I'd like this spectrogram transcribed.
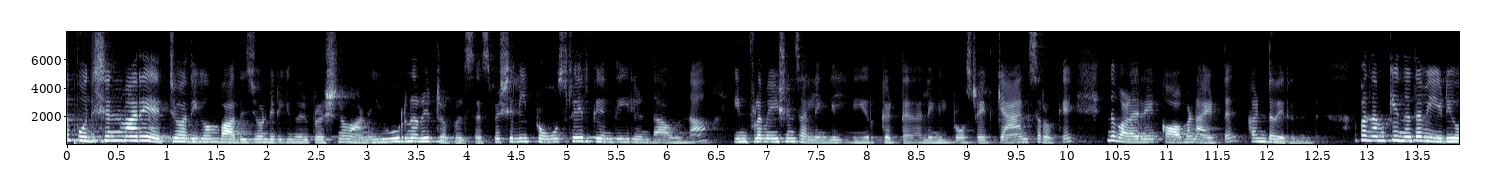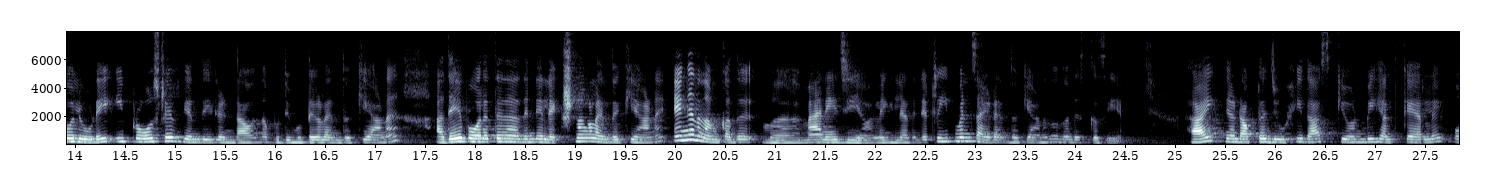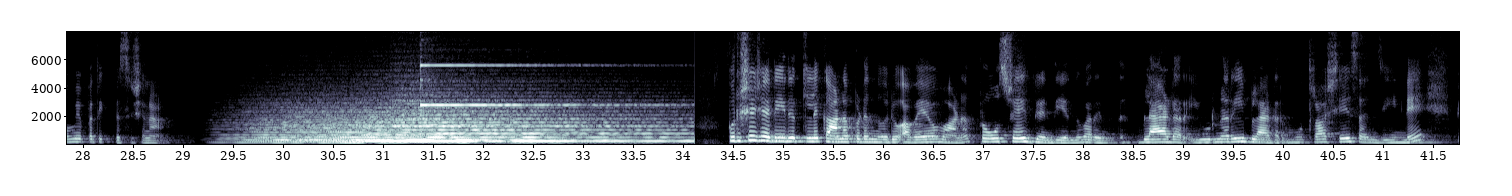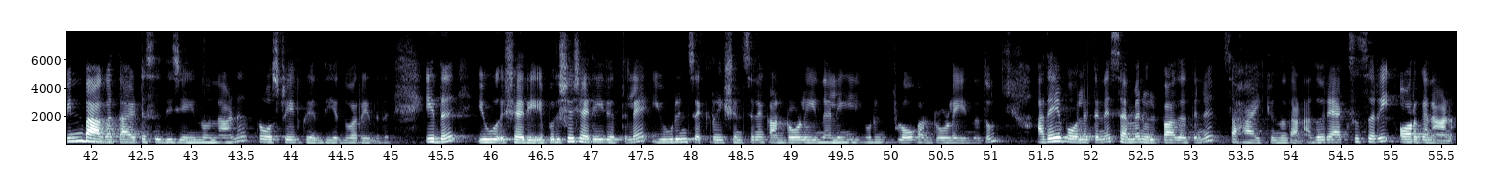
ഇന്ന് പുരുഷന്മാരെ ഏറ്റവും അധികം ബാധിച്ചുകൊണ്ടിരിക്കുന്ന ഒരു പ്രശ്നമാണ് യൂറിനറി ട്രബിൾസ് എസ്പെഷ്യലി പ്രോസ്റ്റേറ്റ് ഗ്രന്ഥിയിൽ ഉണ്ടാവുന്ന ഇൻഫ്ലമേഷൻസ് അല്ലെങ്കിൽ നീർക്കെട്ട് അല്ലെങ്കിൽ പ്രോസ്റ്റേറ്റ് ക്യാൻസർ ഒക്കെ ഇന്ന് വളരെ കോമൺ ആയിട്ട് കണ്ടുവരുന്നുണ്ട്. അപ്പം നമുക്ക് ഇന്നത്തെ വീഡിയോയിലൂടെ ഈ പ്രോസ്റ്റേറ്റ് ഗ്രന്ഥിയിൽ ഉണ്ടാവുന്ന ബുദ്ധിമുട്ടുകൾ എന്തൊക്കെയാണ് അതേപോലെ തന്നെ അതിന്റെ ലക്ഷണങ്ങൾ എന്തൊക്കെയാണ് എങ്ങനെ നമുക്കത് മാനേജ് ചെയ്യാം അല്ലെങ്കിൽ അതിന്റെ ട്രീറ്റ്മെന്റ് സൈഡ് എന്തൊക്കെയാണെന്ന് ഒന്ന് ഡിസ്കസ് ചെയ്യാം. ഹായ് ഞാൻ doctor Juhi Das queen B health കെയറിലെ homeopathic ഫിസിഷ്യനാണ് പുരുഷ ശരീരത്തിൽ കാണപ്പെടുന്ന ഒരു അവയവമാണ് പ്രോസ്റ്റേറ്റ് ഗ്രന്ഥി എന്ന് പറയുന്നത്. ബ്ലാഡർ യൂറിനറി ബ്ലാഡർ മൂത്രാശയ സഞ്ചിന്റെ പിൻഭാഗത്തായിട്ട് സ്ഥിതി ചെയ്യുന്ന ഒന്നാണ് പ്രോസ്റ്റേറ്റ് ഗ്രന്ഥി എന്ന് പറയുന്നത്. ഇത് യൂ ശരീ പുരുഷ ശരീരത്തിലെ യൂറിൻ സെക്രീഷൻസിനെ കൺട്രോൾ ചെയ്യുന്ന അല്ലെങ്കിൽ യൂറിൻ ഫ്ലോ കൺട്രോൾ ചെയ്യുന്നതും അതേപോലെ തന്നെ സെമൻ ഉൽപ്പാദനത്തിന് സഹായിക്കുന്നതാണ്. അതൊരു ആക്സസറി ഓർഗനാണ്.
